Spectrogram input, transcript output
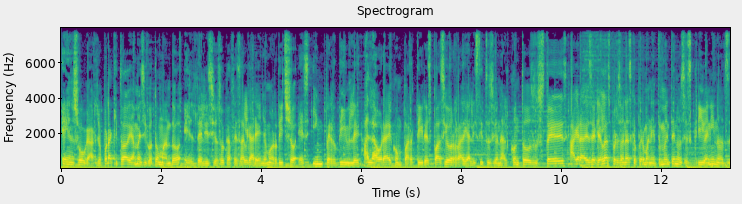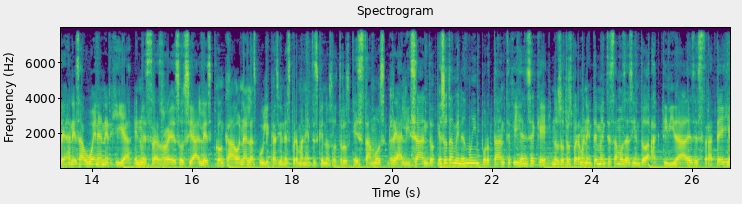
en su hogar. Yo por aquí todavía me sigo tomando el delicioso café salgareño, mejor dicho, es imperdible a la hora de compartir espacio radial institucional con todos ustedes. Agradecerle a las personas que permanentemente nos escriben y nos dejan esa buena energía en nuestras redes sociales con cada una de las publicaciones permanentes que nosotros estamos realizando. Eso también es muy importante. Fíjense que nosotros permanentemente estamos haciendo actividades, estrategias,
